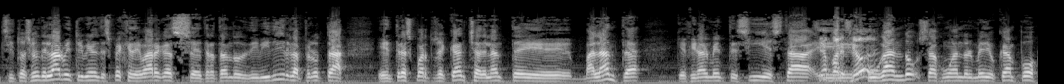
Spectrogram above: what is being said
situación del árbitro, y viene el despeje de Vargas tratando de dividir la pelota en tres cuartos de cancha, adelante Balanta, que finalmente sí está jugando, está jugando el medio campo.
